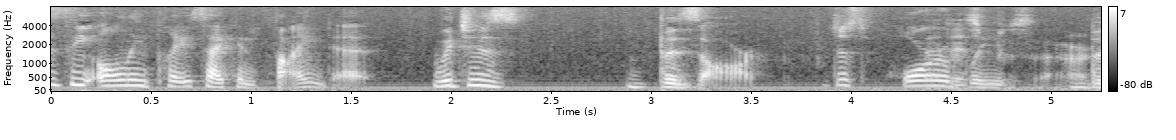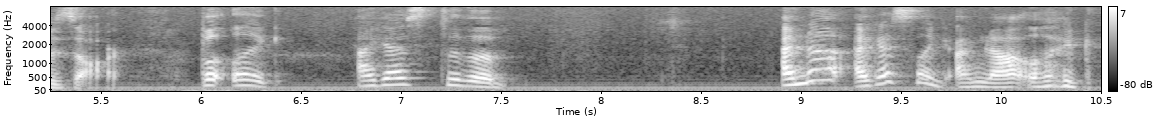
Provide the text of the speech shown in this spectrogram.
is the only place i can find it which is bizarre just horribly bizarre. bizarre but like i guess to the i'm not i guess like i'm not like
